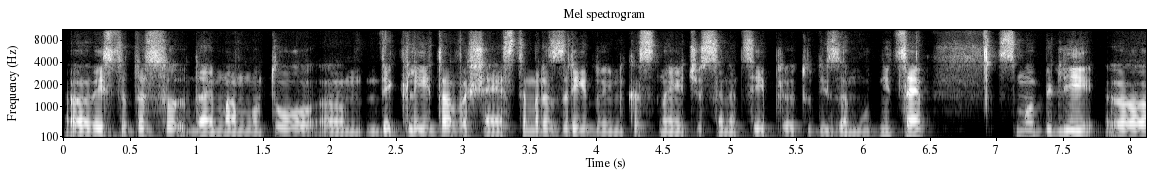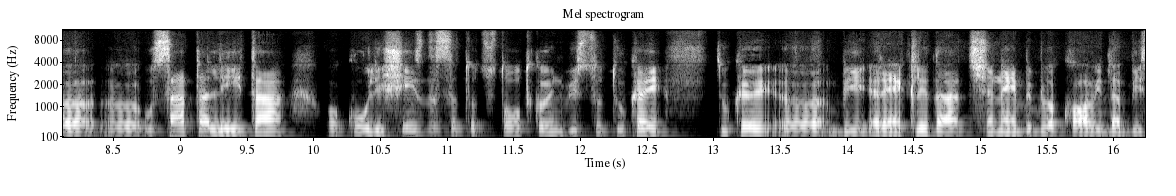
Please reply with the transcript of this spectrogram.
Uh, veste, da, so, da imamo to um, dekleta v šestem razredu, in kasneje, če se nacepljajo tudi zamudnice. Smo bili uh, vsa ta leta okoli 60 odstotkov, in v bistvu tukaj, tukaj uh, bi rekli, da če ne bi bilo COVID, da bi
